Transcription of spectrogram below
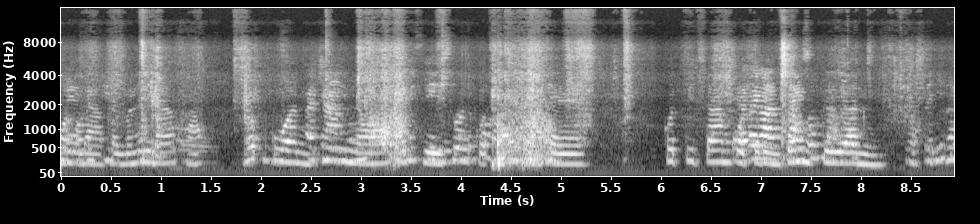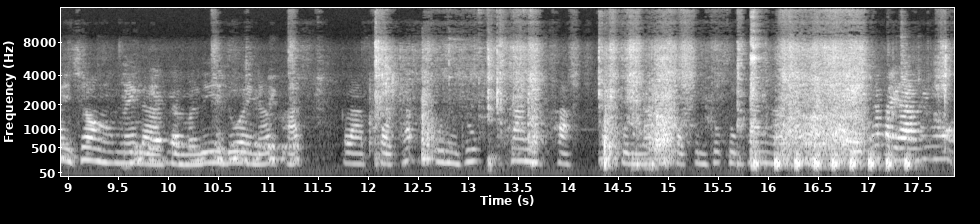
แม่ดาแฟมิลี่นะคะรบกวนพี่น้องเอฟซีช่วยกดไลค์กดแชร์กดติดตามกดกระดิ่งแจ้งเตือน ให้ช่องแม่ดาแฟมิลี่ด้วยนะคะกราบขอบพระคุณทุกท่านค่ะ ขอบคุณนะ ขอบคุณทุกทุกท่านนะคะ ถ้าไปร้านข้างนอก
